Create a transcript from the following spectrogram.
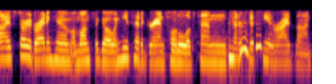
I've started riding him a month ago, and he's had a grand total of 10, 10 or 15 rides on.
